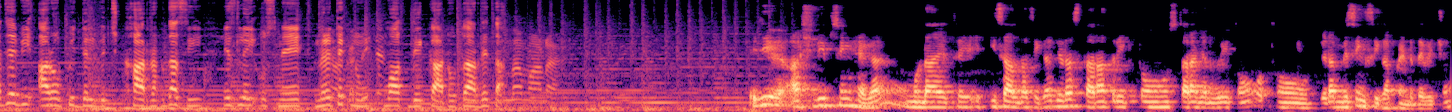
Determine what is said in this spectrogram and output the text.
ਅਜੇ ਵੀ ਆਰੋਪੀ ਦਿਲ ਵਿੱਚ ਖਾਰ ਰੱਖਦਾ ਸੀ, ਇਸ ਲਈ ਉਸਨੇ ਮ੍ਰਿਤਕ ਨੂੰ ਮੌਤ ਦੇ ਘਾਟ ਉਤਾਰ ਦਿੱਤਾ। ਇਹ ਜੀ ਅਰਸ਼ਦੀਪ ਸਿੰਘ ਹੈਗਾ, ਮੁੰਡਾ ਇੱਥੇ 21 ਸਾਲ ਦਾ ਸੀਗਾ, ਜਿਹੜਾ 17 ਤਰੀਕ ਤੋਂ 17 ਜਨਵਰੀ ਤੋਂ ਉੱਥੋਂ ਜਿਹੜਾ ਮਿਸਿੰਗ ਸੀਗਾ ਪਿੰਡ ਦੇ ਵਿੱਚੋਂ।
